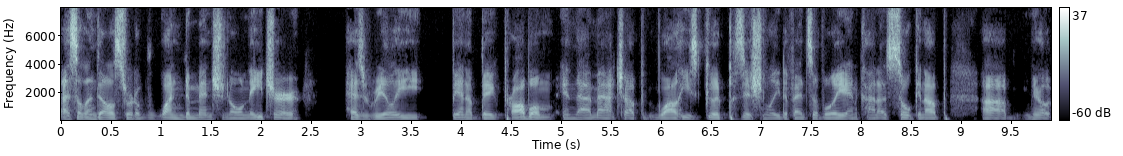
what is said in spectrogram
Esa Lindell's sort of one dimensional nature has really been a big problem in that matchup. While he's good positionally, defensively, and kind of soaking up, uh, you know,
